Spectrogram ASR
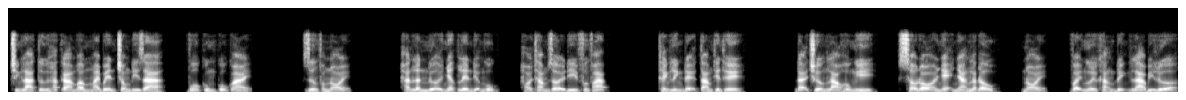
chính là từ hắc cám âm mai bên trong đi ra, vô cùng cổ quái. Dương phong nói. Hắn lần nữa nhắc lên địa ngục, hỏi thăm rời đi phương pháp. Thánh linh đệ tam thiên thê. Đại trưởng lão hồng nghi, sau đó nhẹ nhàng lắc đầu, nói, vậy ngươi khẳng định là bị lừa,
